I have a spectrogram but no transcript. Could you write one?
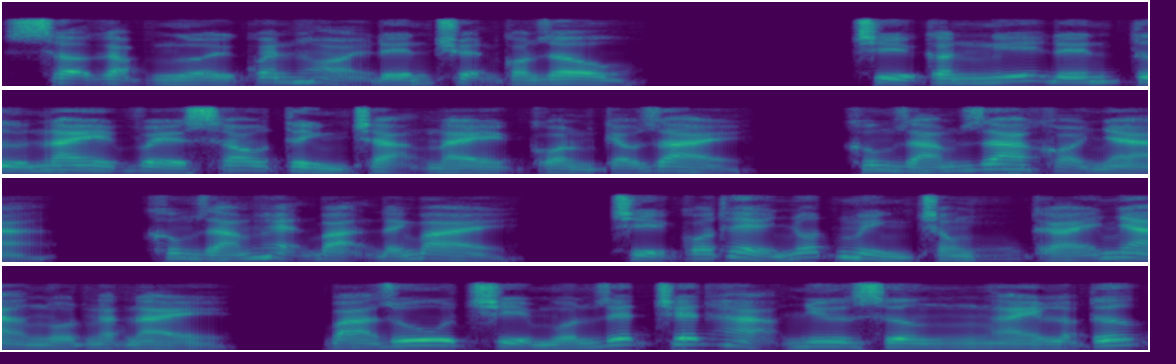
sợ gặp người quen hỏi đến chuyện con dâu. Chỉ cần nghĩ đến từ nay về sau tình trạng này còn kéo dài, không dám ra khỏi nhà, không dám hẹn bạn đánh bài, chỉ có thể nhốt mình trong cái nhà ngột ngạt này, bà Du chỉ muốn giết chết Hạ Như Sương ngay lập tức.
